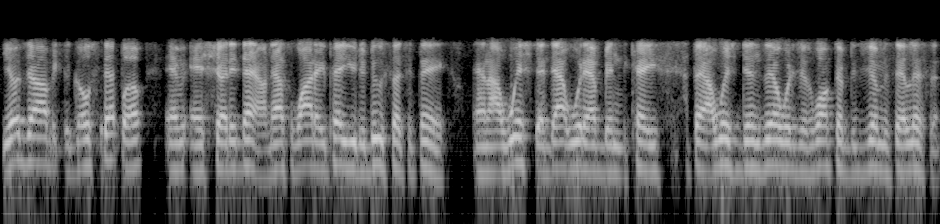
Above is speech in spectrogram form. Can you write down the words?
your job is to go step up and, and shut it down. That's why they pay you to do such a thing. And I wish that that would have been the case. I wish Denzel would have just walked up to Jim and said, listen,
